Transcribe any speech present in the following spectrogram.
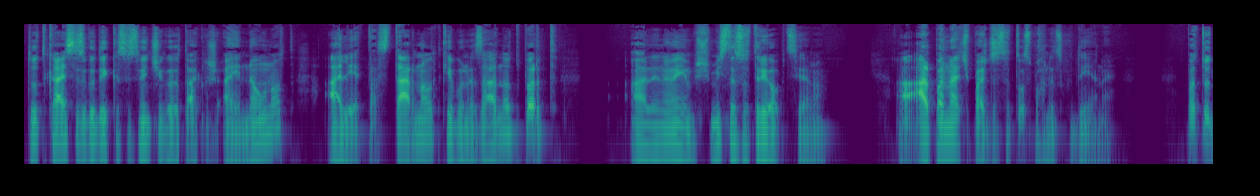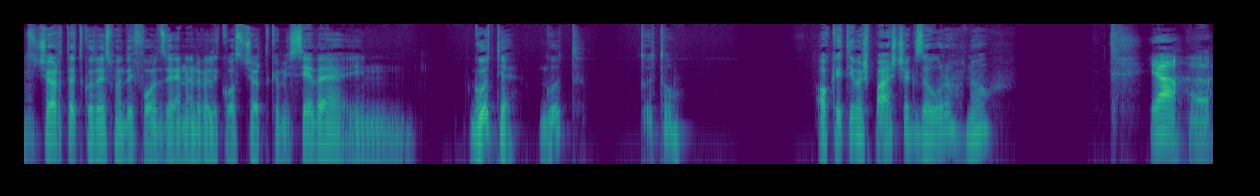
Tudi kaj se zgodi, ko se svinčnika dotakneš, a je nov not, ali je ta star not, ki bo na zadnje odprt, ali ne vem, mislim, da so tri opcije. No. A, ali pa neč, pač, da se to sploh ne zgodi. Ne. Pa tudi Mhm. črte, tako da smo default za eno velikost črt, ki mi sede in gut je, gut. To je to. Ok, ti imaš pašček za uro? No? Ja, uh,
